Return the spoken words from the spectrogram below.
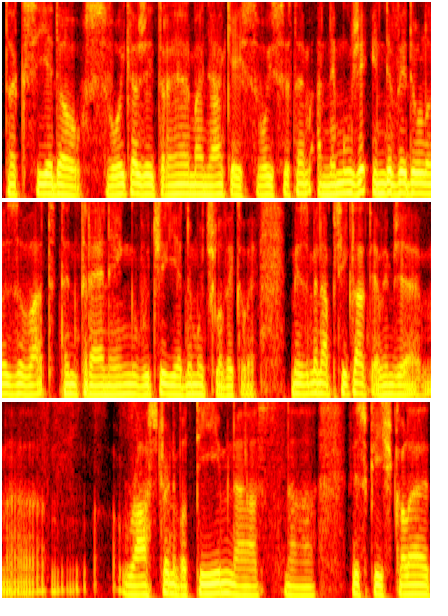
tak si jedou svůj, každý trenér má nějaký svůj systém a nemůže individualizovat ten trénink vůči jednomu člověkovi. My jsme například, já vím, že uh, roster nebo tým na, na vysoké škole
